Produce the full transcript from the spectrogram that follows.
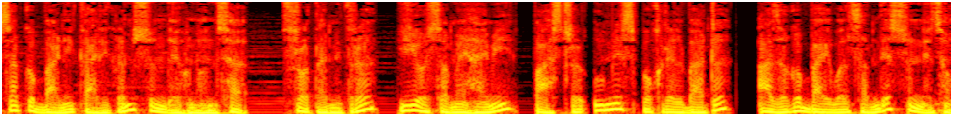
आशाको बाणी कार्यक्रम सुन्दै हुनुहुन्छ। श्रोता मित्र यो समय हामी पास्टर उमेश पोखरेलबाट आजको बाइबल सन्देश सुन्नेछौ।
